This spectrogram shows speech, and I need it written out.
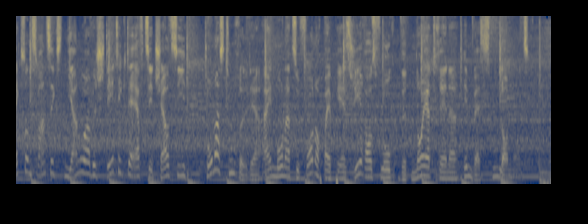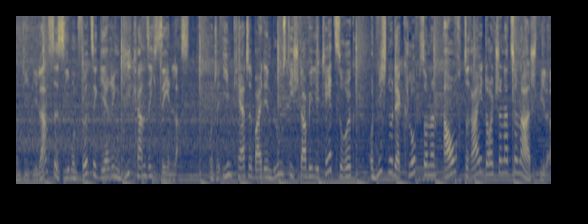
26. Januar bestätigt der FC Chelsea, Thomas Tuchel, der einen Monat zuvor noch bei PSG rausflog, wird neuer Trainer im Westen Londons. Und die Bilanz des 47-Jährigen, die kann sich sehen lassen. Unter ihm kehrte bei den Blues die Stabilität zurück und nicht nur der Club, sondern auch drei deutsche Nationalspieler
